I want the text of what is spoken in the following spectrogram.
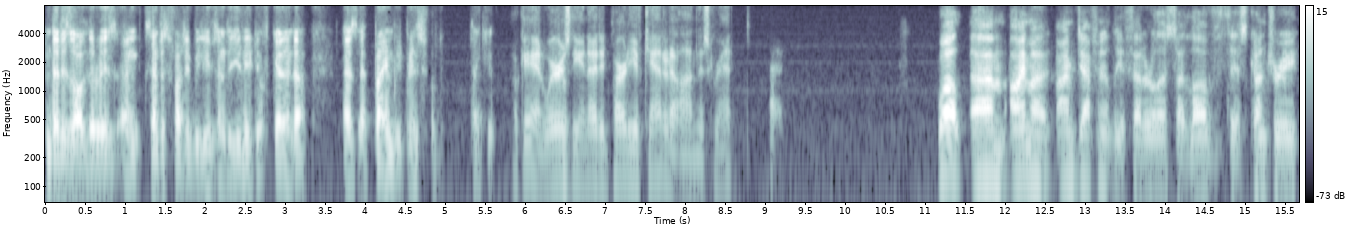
that is all there is, and Centrist Party believes in the unity of Canada as a primary principle. Thank you. Okay, and where is the United Party of Canada on this, Grant? Well, um, I'm a I'm definitely a federalist. I love this country.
